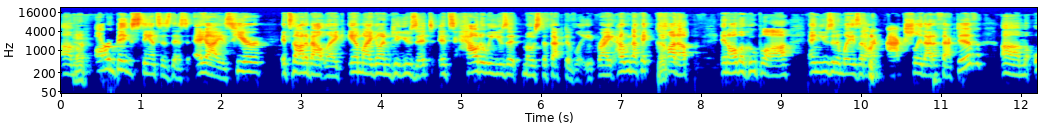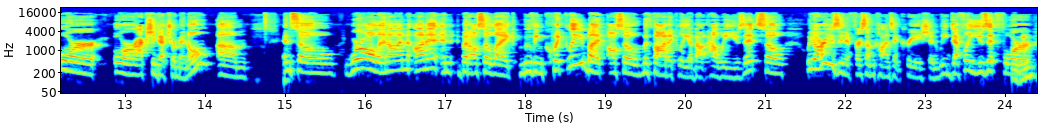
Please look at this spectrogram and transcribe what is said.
Um, Yeah. Our big stance is this: AI is here. It's not about like, am I going to use it? It's how do we use it most effectively, right? How do we not get Yep. caught up in all the hoopla and use it in ways that aren't actually that effective, um, or or actually detrimental? Um, and so we're all in on on it, and but also like moving quickly, but also methodically about how we use it. So we are using it for some content creation. We definitely use it for Mhm.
